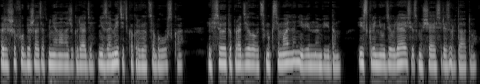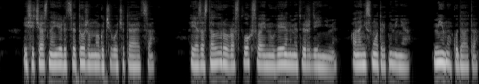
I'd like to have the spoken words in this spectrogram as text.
решив убежать от меня на ночь глядя, не заметить, как рвется блузка — и все это проделывать с максимально невинным видом, искренне удивляясь и смущаясь результату. И сейчас на ее лице тоже много чего читается. Я застал Иру врасплох своими уверенными утверждениями. Она не смотрит на меня. Мимо куда-то,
